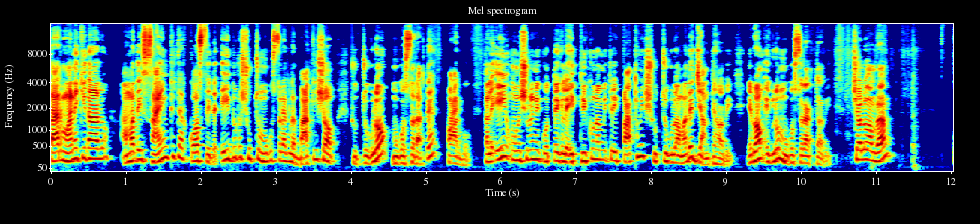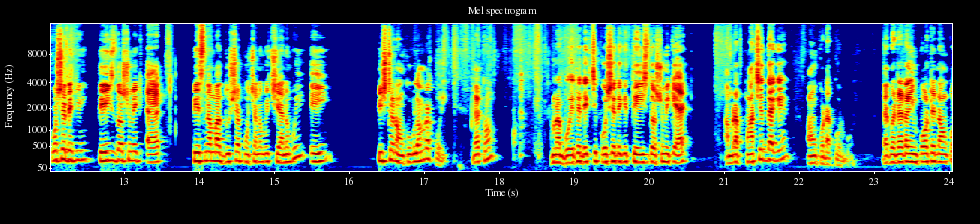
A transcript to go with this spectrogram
তার মানে কি দাঁড়াল? আমাদের সাইন থিটার কস থিটা এই দুটো সূত্র মুখস্থ রাখলে বাকি সব সূত্রগুলো মুখস্থ রাখতে পারব। তাহলে এই অনুশীলনী করতে গেলে এই ত্রিকোণমিতির এই প্রাথমিক সূত্রগুলো আমাদের জানতে হবে এবং এগুলো মুখস্থ রাখতে হবে। চলো আমরা কোষে দেখি। তেইশ দশমিক এক, পেজ নাম্বার দুশো পঁচানব্বই, ছিয়ানব্বই, এই পৃষ্ঠার অঙ্কগুলো আমরা করি। দেখো, আমরা বইতে দেখছি কোষে দেখি তেইশ দশমিক এক, আমরা পাঁচের দাগে অঙ্কটা করব। দেখো, এটা একটা ইম্পর্টেন্ট অঙ্ক।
